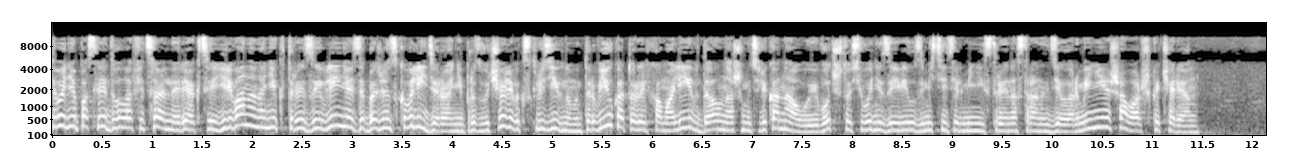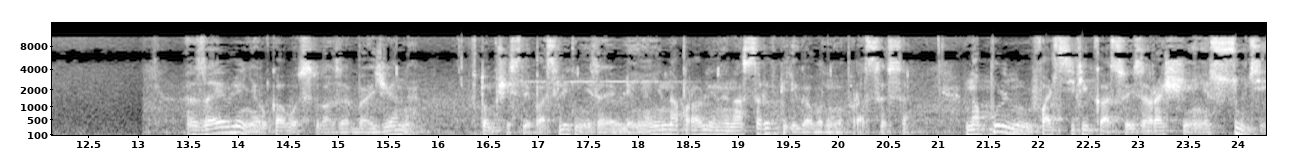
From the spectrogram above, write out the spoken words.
Сегодня последовала официальная реакция Еревана на некоторые заявления азербайджанского лидера. Они прозвучали в эксклюзивном интервью, которое Ильхам Алиев дал нашему телеканалу. И вот что сегодня заявил заместитель министра иностранных дел Армении Шавар Шкачарян. Заявления руководства Азербайджана, в том числе последние заявления, они направлены на срыв переговорного процесса, на полную фальсификацию и извращение сути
